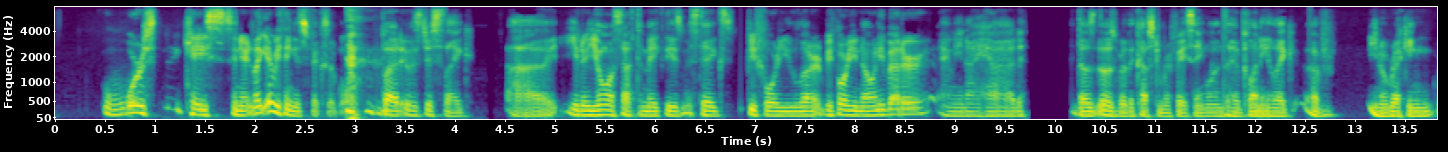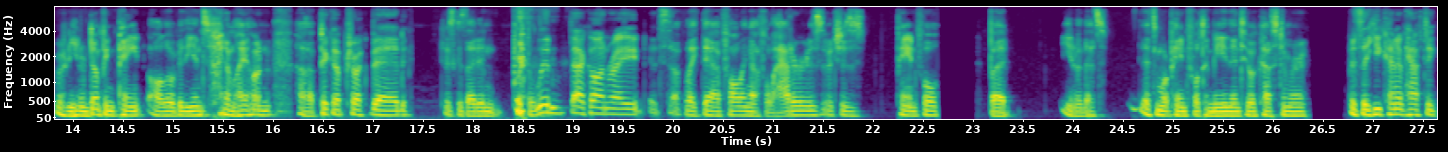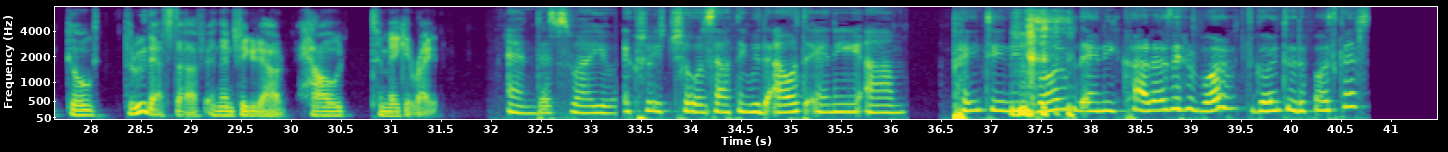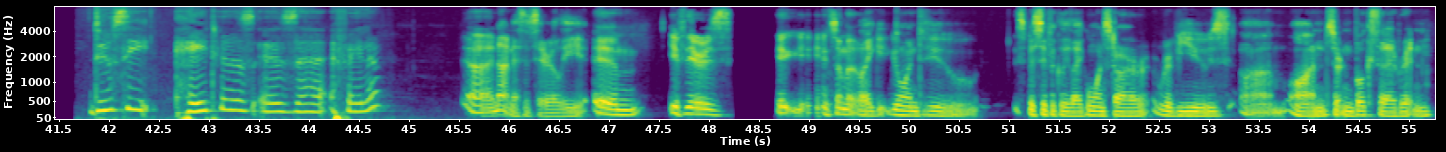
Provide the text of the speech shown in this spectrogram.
worst case scenario. Like everything is fixable, but it was just like. Uh, you know, you almost have to make these mistakes before you learn, before you know any better. I mean, I had those; those were the customer-facing ones. I had plenty like of you know, wrecking or, you know, dumping paint all over the inside of my own uh, pickup truck bed just because I didn't put the lid back on right and stuff like that, falling off ladders, which is painful. But, you know, that's, that's more painful to me than to a customer. But it's like you kind of have to go through that stuff and then figure out how to make it right. And that's why you actually chose something without any um, painting involved, any colors involved going to the podcast. Do you see haters as uh, a failure? Uh, not necessarily. Um, if there's in some like going to specifically like one star reviews um, on certain books that I've written,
